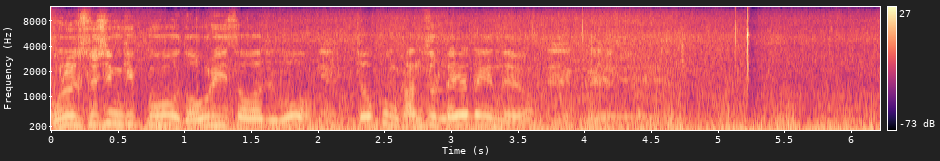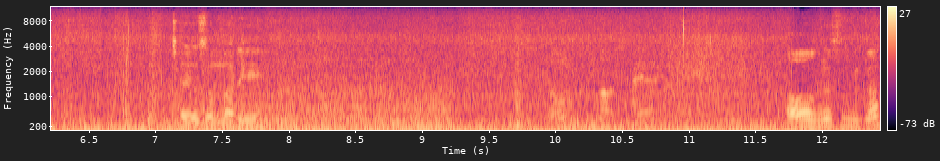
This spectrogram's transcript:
오늘 수심 깊고 너울이 있어가지고 조금 감수를 해야 되겠네요. 네, 그래. 자 여섯 마리 어 그렇습니까?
